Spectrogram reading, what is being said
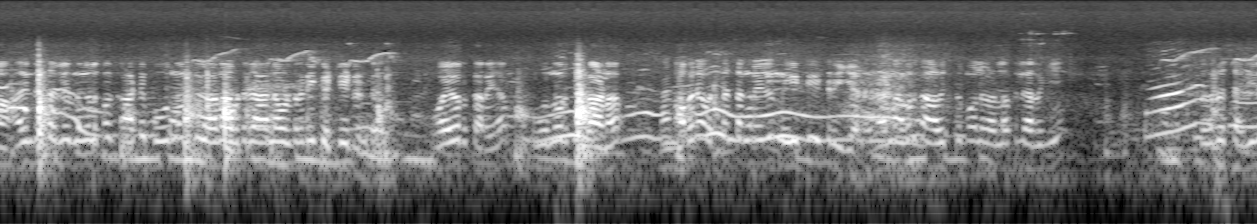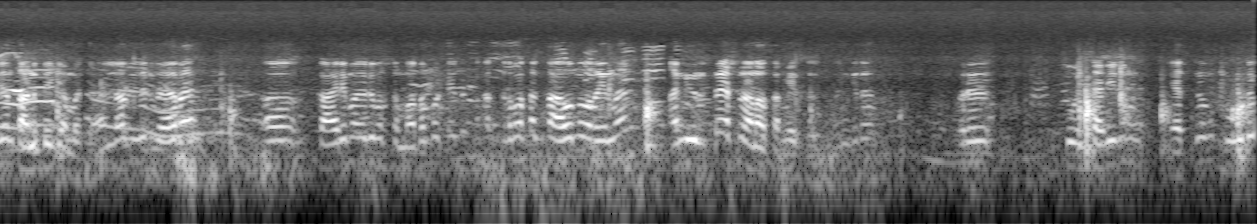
ആ അതിന്റെ സ്ഥലം നിങ്ങളിപ്പോൾ കാട്ടിൽ പോകുന്നവർക്ക് കാണാം. അവിടെ ആന ഓൾറെഡി കെട്ടിയിട്ടുണ്ട്. പോയവർക്ക് അറിയാം പോകുന്നവർക്ക് കാണാം. അവരെ ഒറ്റത്തങ്ങലയിൽ നീട്ടിയിട്ടിരിക്കുകയാണ്. കാരണം അവർക്ക് ആവശ്യം പോലെ വെള്ളത്തിൽ ഇറങ്ങി ശരീരം തണുപ്പിക്കാൻ പറ്റും. അല്ലാതെ ഇതിൽ വേറെ കാര്യമായ ഒരു പ്രശ്നം. മതം പൊട്ടിയത് അക്രമാസക്താവെന്ന് പറയുന്നത് അതിന് ഇറിറ്റേഷൻ ആണ് ആ സമയത്ത്. ഭയങ്കര ഒരു ശരീരം ഏറ്റവും ചൂട്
